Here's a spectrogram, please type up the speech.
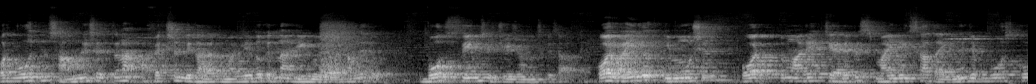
और वो इतना सामने से इतना अफेक्शन दिखा रहा तुम्हारे लिए तो कितना अजीब हो जाएगा, समझ लो बहुत सेम सिचुएशन उसके साथ है। और भाई जो इमोशन और तुम्हारे चेहरे पे स्माइल एक साथ आएगी ना, जब वो उसको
